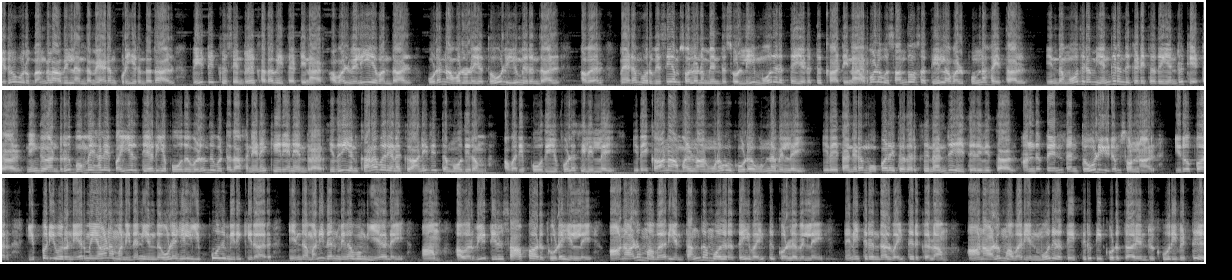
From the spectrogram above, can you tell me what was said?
ஏதோ ஒரு பங்களாவில் அந்த மேடம் குடியிருந்ததால் வீட்டுக்கு சென்று கதவை தட்டினார். அவள் வெளியே வந்தாள். உடன் அவளுடைய தோழியும் இருந்தாள். அவர் மேடம் ஒரு விஷயம் சொல்லணும் என்று சொல்லி மோதிரத்தை எடுத்து காட்டினார். அவ்வளவு சந்தோஷத்தில் அவள் புன்னகைத்தாள். இந்த மோதிரம் எங்கிருந்து கிடைத்தது? என்று கேட்டாள். நீங்க அன்று பொம்மைகளை பையில் தேடிய போது விழுந்து விட்டதாக நினைக்கிறேன் என்றார். இது என் கணவர் எனக்கு அணிவித்த மோதிரம். அவர் இப்போது இவ்வுலகில் இல்லை. இதை காணாமல் நான் உணவு கூட உண்ணவில்லை. இதை தன்னிடம் ஒப்படைத்ததற்கு நன்றியை தெரிவித்தாள். அந்த பெண் தன் தோழியிடம் சொன்னாள் இதோ பார் இப்படி ஒரு நேர்மையான மனிதன் இந்த உலகில் இப்போதும் இருக்கிறார். இந்த மனிதன் மிகவும் ஏழை. ஆம் அவர் வீட்டில் சாப்பாடு கூட இல்லை. ஆனாலும் அவர் என் தங்க மோதிரத்தை வைத்துக் கொள்ளவில்லை. நினைத்திருந்தால் வைத்திருக்கலாம். ஆனாலும் அவர் என் மோதிரத்தை திருப்பிக் கொடுத்தார் என்று கூறிவிட்டு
